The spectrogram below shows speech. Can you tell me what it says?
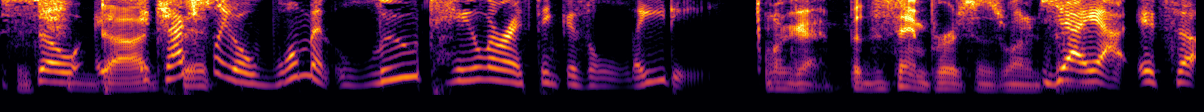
So she it- dodged it's it? actually a woman. Lou Taylor, I think, is a lady. Okay, but the same person is what I'm saying. yeah. yeah. It's a,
